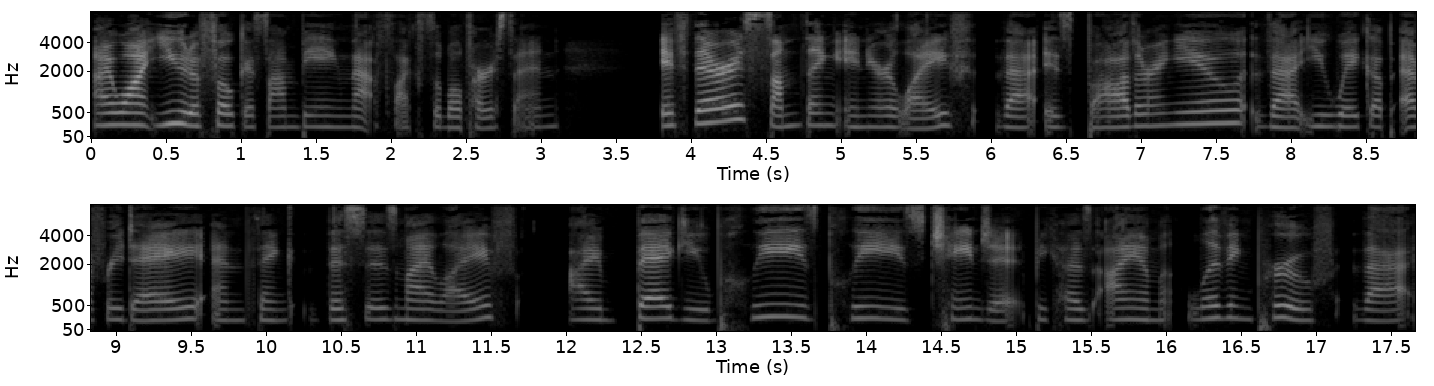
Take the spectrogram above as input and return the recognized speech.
I want you to focus on being that flexible person. If there is something in your life that is bothering you, that you wake up every day and think, this is my life, I beg you, please, please change it because I am living proof that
